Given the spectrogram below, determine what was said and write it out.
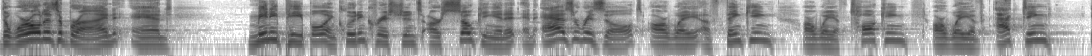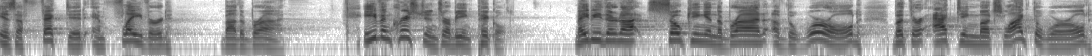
The world is a brine, and Many people, including Christians, are soaking in it, and as a result, our way of thinking, our way of talking, our way of acting is affected and flavored by the brine. Even Christians are being pickled. Maybe they're not soaking in the brine of the world, but they're acting much like the world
